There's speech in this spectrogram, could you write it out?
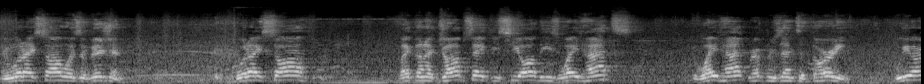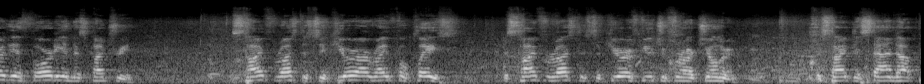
And what I saw was a vision. What I saw, like on a job site, you see all these white hats. The white hat represents authority. We are the authority in this country. It's time for us to secure our rightful place. It's time for us to secure a future for our children. It's time to stand up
